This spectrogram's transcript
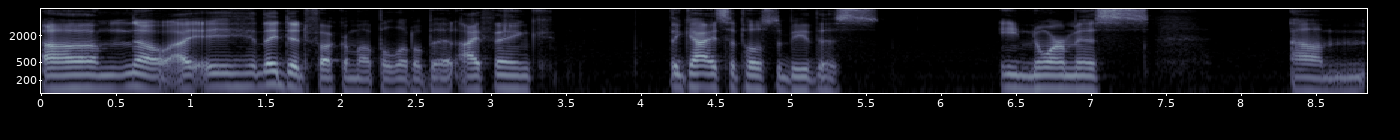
um, no, I they did fuck him up a little bit. I think the guy's supposed to be this enormous um,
